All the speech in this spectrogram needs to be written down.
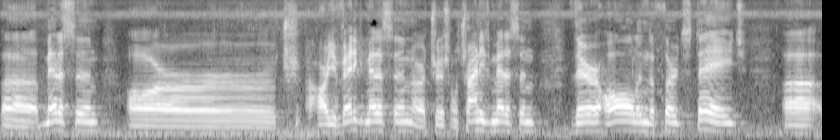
uh, medicine or Ayurvedic medicine or traditional Chinese medicine. They're all in the third stage, uh,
